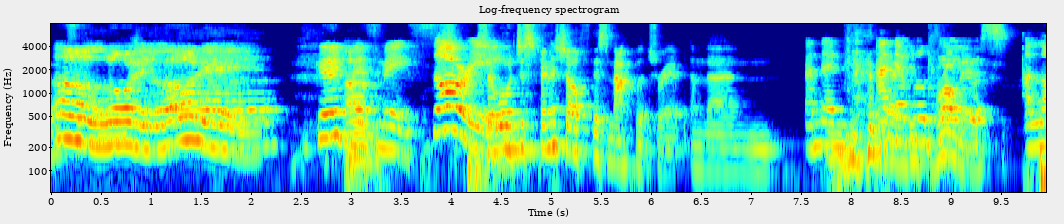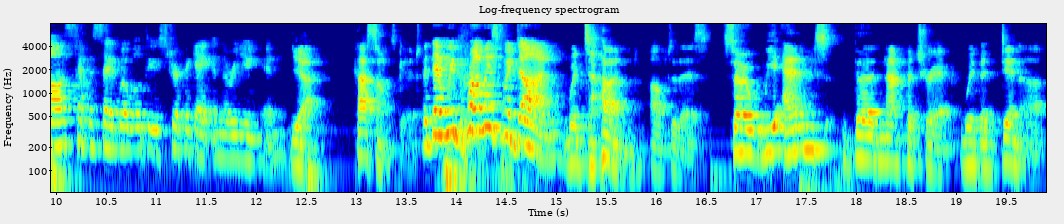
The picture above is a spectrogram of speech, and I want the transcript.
Oh, lordy, lordy. Goodness Um, me. Sorry. So we'll just finish off this Napa trip and then. and then and then we we'll promise. do a last episode where we'll do Strippergate and the reunion. Yeah, that sounds good. But then we promise we're done. We're done after this. So we end the Napa trip with a dinner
